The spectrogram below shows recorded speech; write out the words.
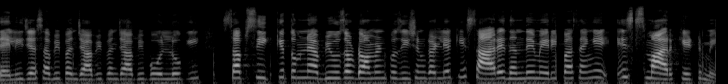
दिल्ली जैसा भी पंजाबी पंजाबी बोल लोगी, सब सीख के तुमने अब्यूज ऑफ़ डोमेंट पोजीशन कर लिया कि सारे धंधे मेरे पास आएँगे इस मार्केट में,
